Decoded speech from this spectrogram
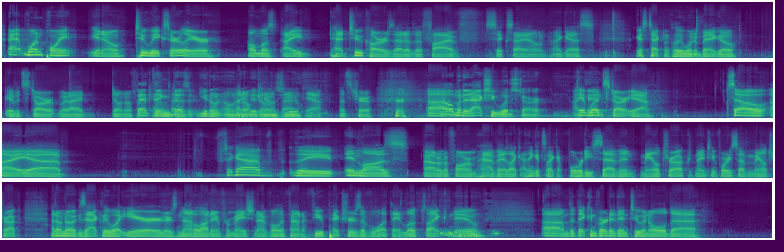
at one point, you know, two weeks earlier, almost I had two cars out of the five, six I own. I guess. I guess technically Winnebago, it would start, but I don't know if I That thing that. doesn't. You don't own I don't it. It owns that. you. Yeah, that's true. no, but it actually would start. I it would start, yeah. So I, uh, uh, the in-laws out on a farm have a like I think it's like a 47 mail truck, 1947 mail truck. I don't know exactly what year. There's not a lot of information. I've only found a few pictures of what they looked like new. Um, that they converted into an old uh,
